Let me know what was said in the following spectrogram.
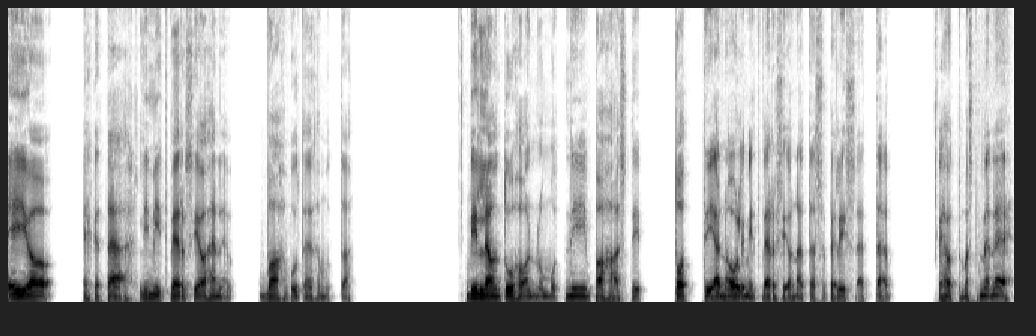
ei ole ehkä tämä Limit-versio hänen vahvuutensa, mutta Ville on tuhonnut mut niin pahasti potti- ja no limit-versiona tässä pelissä, että ehdottomasti menee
